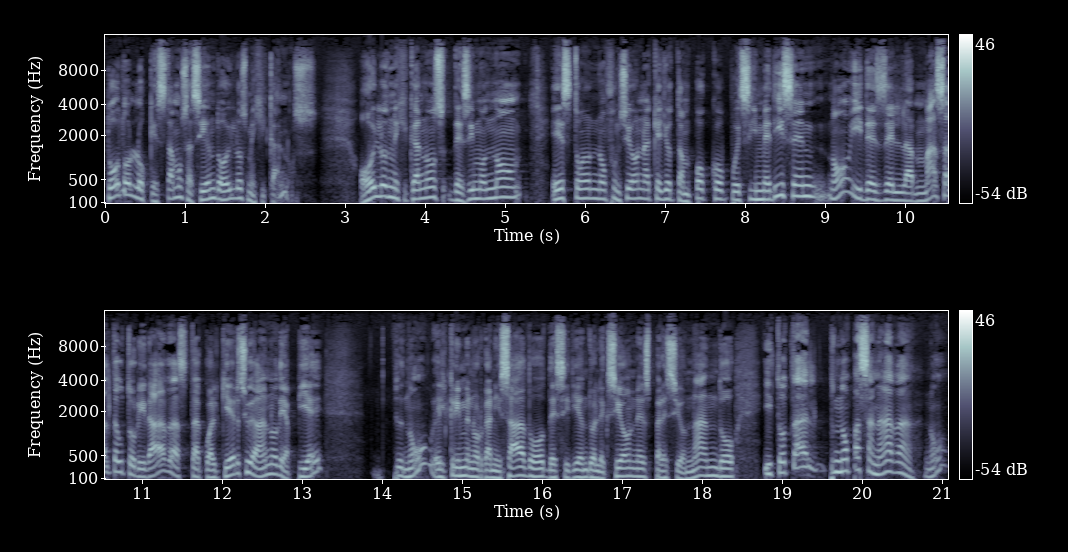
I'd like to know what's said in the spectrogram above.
todo lo que estamos haciendo hoy los mexicanos. Hoy los mexicanos decimos, no, esto no funciona, aquello tampoco, pues si me dicen, ¿no? Y desde la más alta autoridad hasta cualquier ciudadano de a pie, pues, no, el crimen organizado, decidiendo elecciones, presionando, y total, pues, no pasa nada, ¿no?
